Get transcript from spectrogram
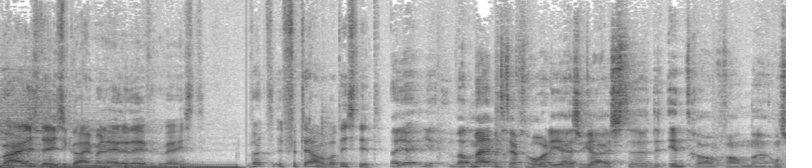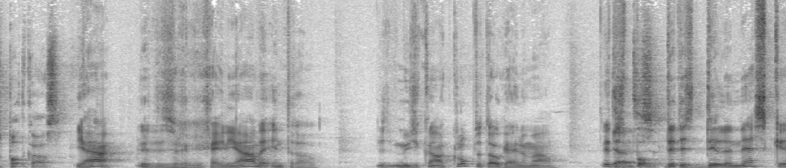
Waar is deze guy mijn hele leven geweest? Wat, vertel, wat is dit? Nou, jij- je- wat mij betreft hoorde jij zojuist eh, de intro van eh, onze podcast. Ja, dit is een geniale intro. Dus muzikaal klopt het ook helemaal. Dit, Ja, is, het Bob, is- dit is Dylanesk eh,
